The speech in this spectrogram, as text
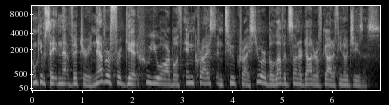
Don't give Satan that victory. Never forget who you are, both in Christ and to Christ. You are a beloved son or daughter of God if you know Jesus.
